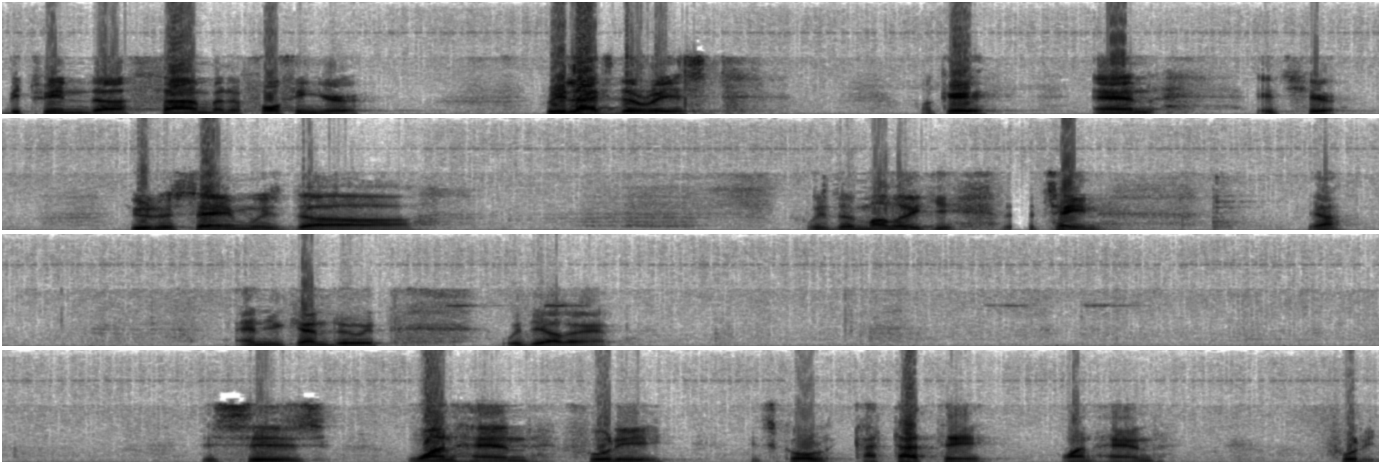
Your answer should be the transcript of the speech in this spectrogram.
between the thumb and the forefinger, relax the wrist, okay, and it's here. You do the same with the with the manriki, the chain. Yeah? And you can do it with the other hand. This is one hand furi. It's called katate, one hand furi.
